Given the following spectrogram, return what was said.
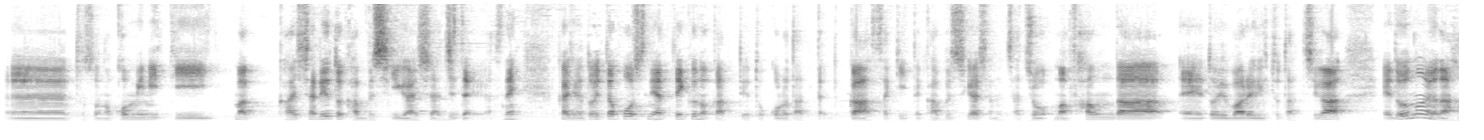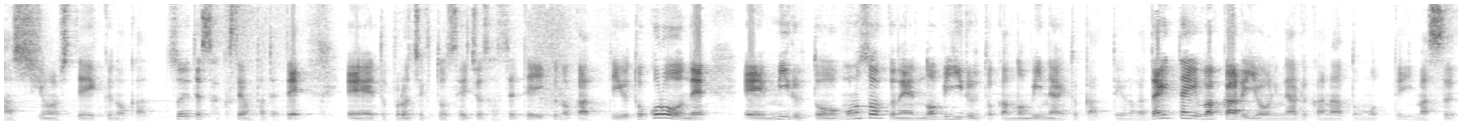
えっ、ー、と、そのコミュニティ、まあ、会社でいうと株式会社自体がですね、会社がどういった方針でやっていくのかっていうところだったりとか、さっき言った株式会社の社長、まあ、ファウンダー、えー、と呼ばれる人たちが、どのような発信をしていくのか、そういった作戦を立てて、えっ、ー、と、プロジェクトを成長させていくのかっていうところをね、えー、見ると、ものすごくね、伸びるとか伸びないとかっていうのが大体わかるようになるかなと思っています。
